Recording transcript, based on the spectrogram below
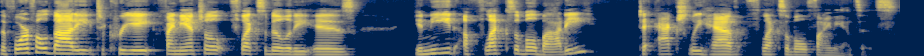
The fourfold body to create financial flexibility is you need a flexible body to actually have flexible finances.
